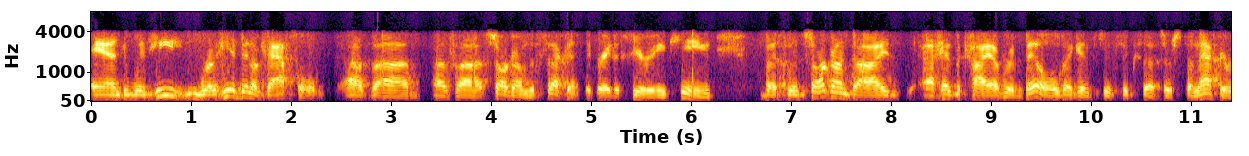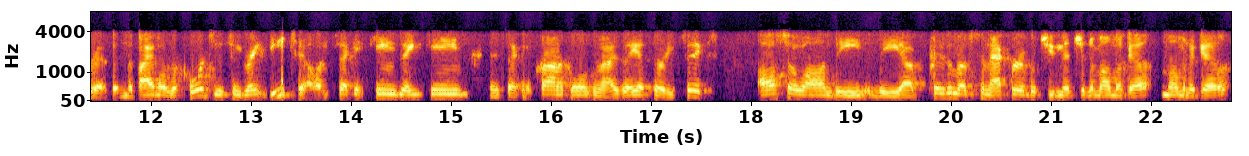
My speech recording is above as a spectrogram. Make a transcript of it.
and when he he had been a vassal of uh, of uh, Sargon II, the great Assyrian king, but when Sargon died, uh, Hezekiah rebelled against his successor Sennacherib, and the Bible records this in great detail in 2 Kings 18 and 2 Chronicles and Isaiah 36. Also on the the uh, prism of Sennacherib, which you mentioned a moment ago, moment ago,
